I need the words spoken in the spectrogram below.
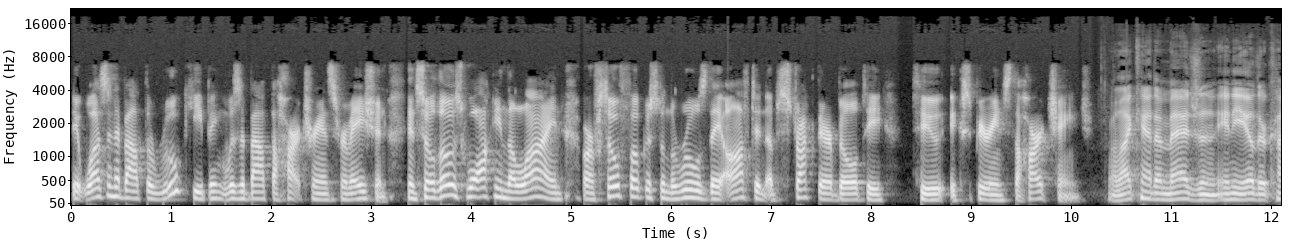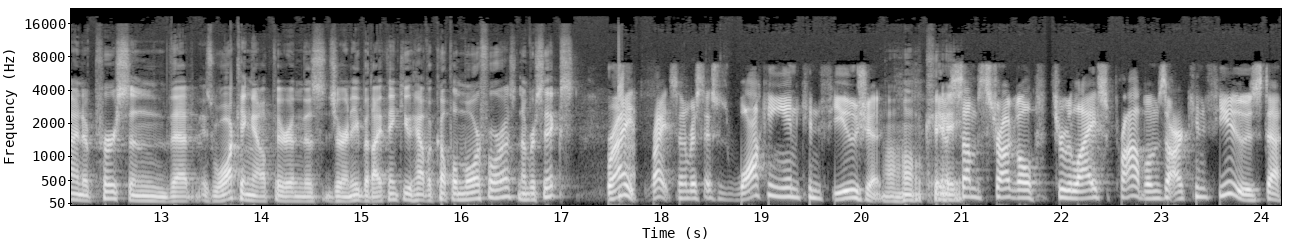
it wasn't about the rule keeping, it was about the heart transformation. And so those walking the line are so focused on the rules, they often obstruct their ability to experience the heart change. Well, I can't imagine any other kind of person that is walking out there in this journey, but I think you have a couple more for us. Number six. Right, right. So number six is walking in confusion. Okay. You know, some struggle through life's problems are confused. Uh,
